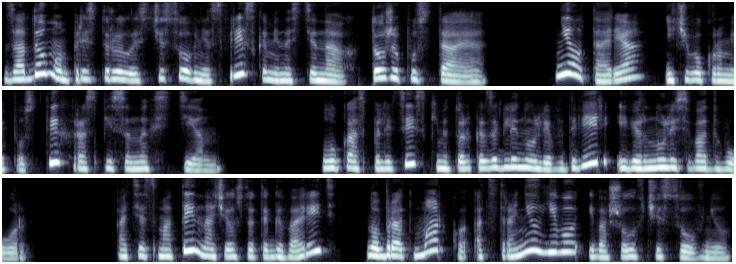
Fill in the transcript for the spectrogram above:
За домом пристроилась часовня с фресками на стенах, тоже пустая. Ни алтаря, ничего кроме пустых, расписанных стен. Лука с полицейскими только заглянули в дверь и вернулись во двор. Отец Матей начал что-то говорить, но брат Марко отстранил его и вошел в часовню.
